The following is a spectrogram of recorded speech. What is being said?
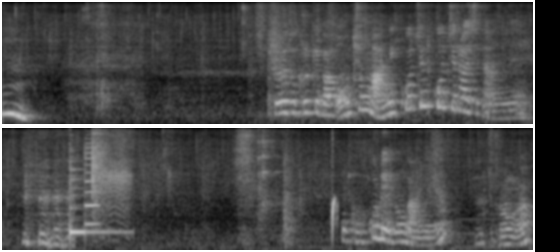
음. 그래도 그렇게 막 엄청 많이 꼬질꼬질하진 않네. 어, 거꾸로 입은 거 아니에요? 그런가?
